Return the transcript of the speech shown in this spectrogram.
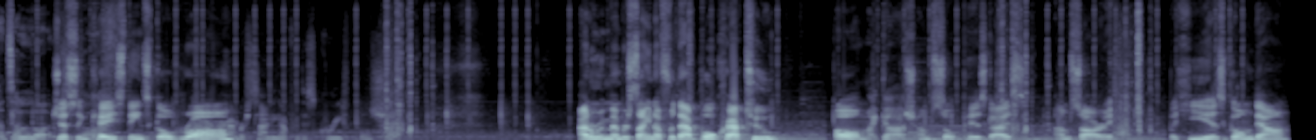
That's a lot. just in case things go I wrong. remember signing up for this grief bullshit. I don't remember signing up for that bull crap too. Oh my gosh, I'm so pissed, guys. I'm sorry. But he is going down.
